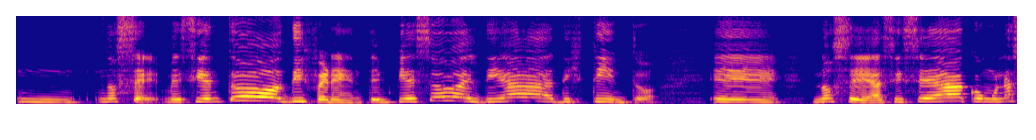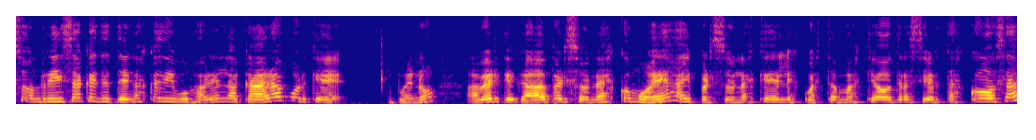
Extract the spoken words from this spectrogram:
mm, no sé, me siento diferente, empiezo el día distinto. Eh, no sé, así sea con una sonrisa que te tengas que dibujar en la cara porque bueno, a ver, que cada persona es como es, hay personas que les cuesta más que a otras ciertas cosas,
